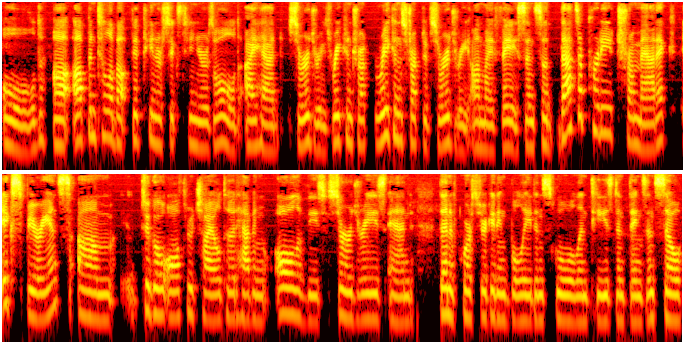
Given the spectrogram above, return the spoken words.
old uh, up until about 15 or 16 years old, I had surgeries, reconstruct, reconstructive surgery on my face. And so that's a pretty traumatic experience um, to go all through childhood, having all of these surgeries. And then, of course, you're getting bullied in school and teased and things. And so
